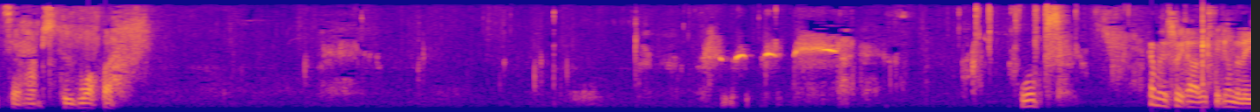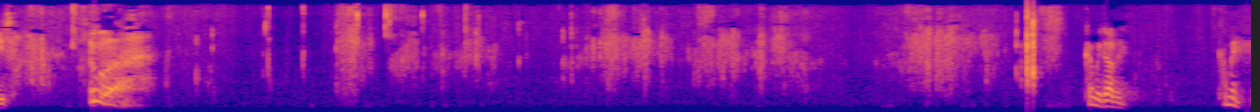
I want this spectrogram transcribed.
It's an absolute whopper. Whoops. Come here, sweetheart. Let's get you on the lead. Ooh. Come here, darling. Come here.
